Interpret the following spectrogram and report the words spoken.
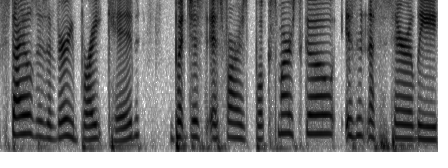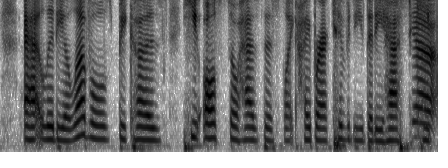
Stiles is a very bright kid, but just as far as book smarts go, isn't necessarily at Lydia levels because he also has this like hyperactivity that he has to Yeah. keep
